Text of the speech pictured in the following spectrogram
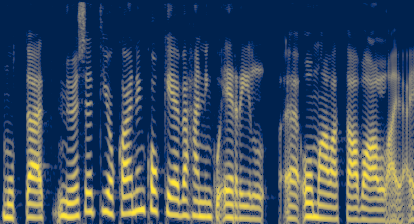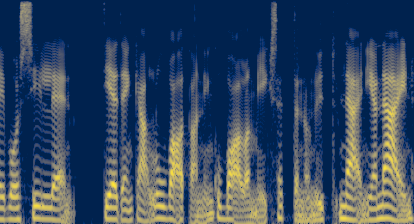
Mutta et myös, että jokainen kokee vähän niin kuin eri äh, omalla tavalla, ja ei voi silleen tietenkään luvata niin kuin valmiiksi, että no nyt näin ja näin,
